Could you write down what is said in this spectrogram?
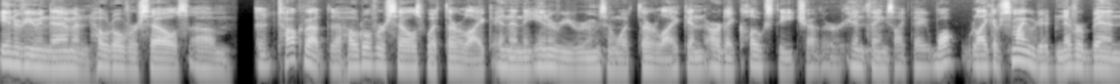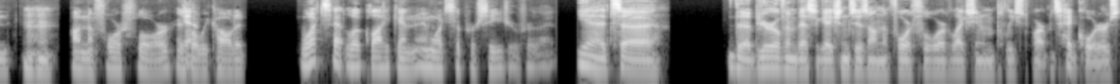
interviewing them and holdover cells, um, uh, talk about the holdover cells, what they're like, and then the interview rooms and what they're like, and are they close to each other and things like that. Walk like if somebody had never been mm-hmm. on the fourth floor, is yeah. what we called it. What's that look like, and, and what's the procedure for that? Yeah, it's uh the Bureau of Investigations is on the fourth floor of Lexington Police Department's headquarters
